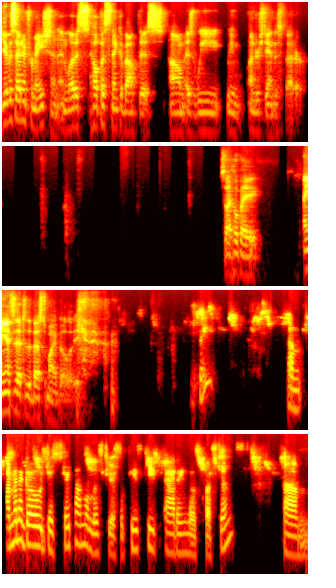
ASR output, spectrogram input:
give us that information and let us help us think about this um, as we, we understand this better. So I hope I I answered that to the best of my ability. Great. Um, I'm going to go just straight down the list here, so please keep adding those questions. Um,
